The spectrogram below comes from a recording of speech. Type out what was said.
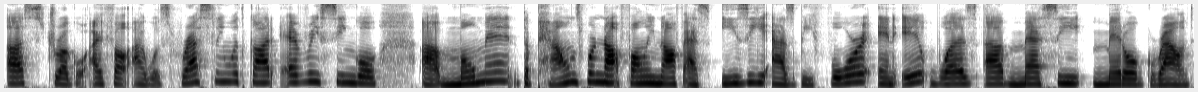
a struggle. I felt I was wrestling with God every single uh, moment. The pounds were not falling off as easy as before, and it was a messy middle ground.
